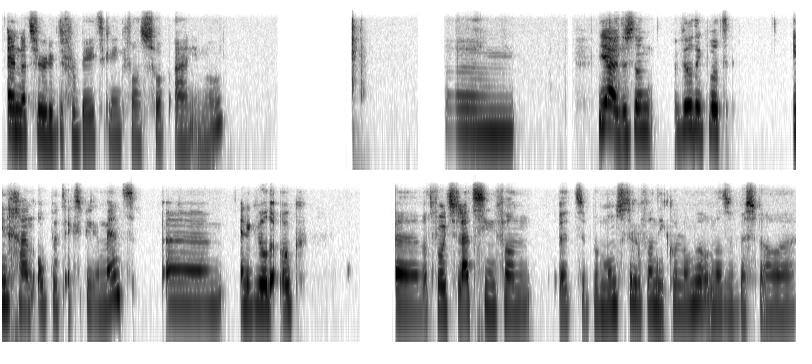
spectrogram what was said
en natuurlijk de verbetering van SWAP Animo. Um, ja, dus dan wilde ik wat ingaan op het experiment. en ik wilde ook wat foto's laten zien van het bemonsteren van die kolommen. Omdat het best wel,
